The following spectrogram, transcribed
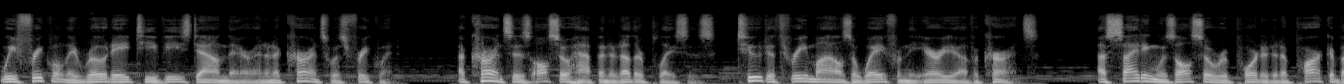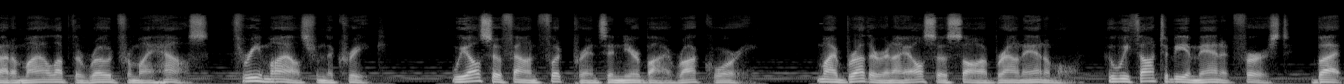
We frequently rode ATVs down there and an occurrence was frequent. Occurrences also happened at other places, two to three miles away from the area of occurrence. A sighting was also reported at a park about a mile up the road from my house, three miles from the creek. We also found footprints in nearby rock quarry. My brother and I also saw a brown animal, who we thought to be a man at first, but,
